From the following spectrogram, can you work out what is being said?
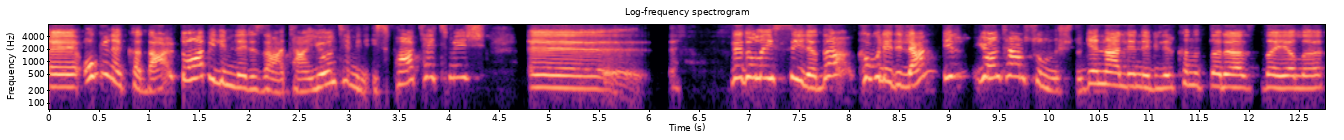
e, o güne kadar doğa bilimleri zaten yöntemini ispat etmiş, e, ve dolayısıyla da kabul edilen bir yöntem sunmuştu. Genellenebilir, kanıtlara dayalı,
